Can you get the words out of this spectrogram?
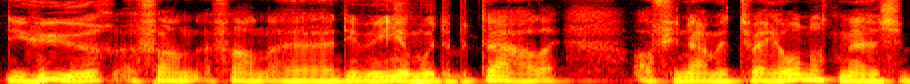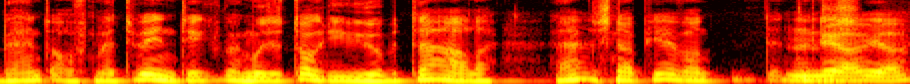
die huur van, van, eh, die we hier moeten betalen, of je nou met 200 mensen bent of met 20, we moeten toch die huur betalen. Hè? Snap je? Want dat is, ja, ja.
